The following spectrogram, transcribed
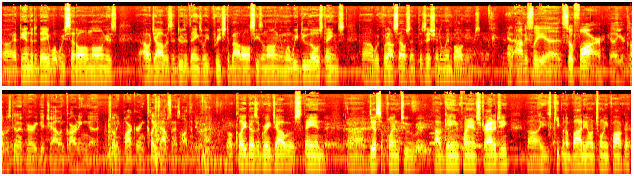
Uh, at the end of the day, what we've said all along is our job is to do the things we've preached about all season long, and when we do those things, uh, we put ourselves in position to win ball games. And obviously, uh, so far, uh, your club has done a very good job in guarding uh, Tony Parker, and Klay Thompson has a lot to do with that. Well, Klay does a great job of staying uh, disciplined to our game plan strategy. Uh, he's keeping a body on Tony Parker.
